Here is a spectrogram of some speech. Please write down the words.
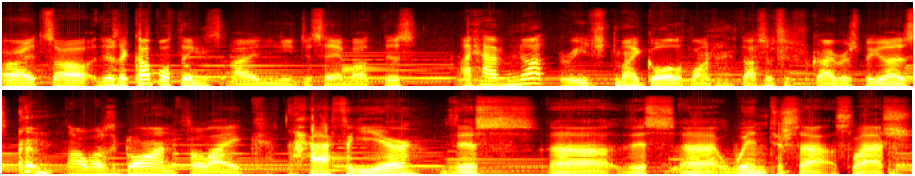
Alright, so there's a couple things I need to say about this. I have not reached my goal of 100,000 subscribers because I was gone for like half a year this uh, this uh, winter slash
